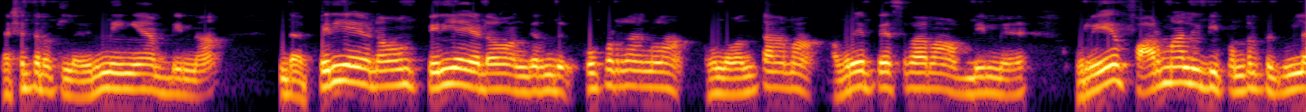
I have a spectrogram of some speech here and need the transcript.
நட்சத்திரத்துல இருந்தீங்க அப்படின்னா இந்த பெரிய இடம் பெரிய இடம் அங்கிருந்து கூப்பிடுறாங்களாம். அவங்க வந்துட்டாங்களாம். அவரே பேசுறாராம் அப்படின்னு ஒரே ஃபார்மாலிட்டி பண்றதுக்குள்ள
